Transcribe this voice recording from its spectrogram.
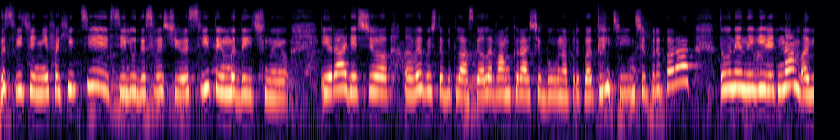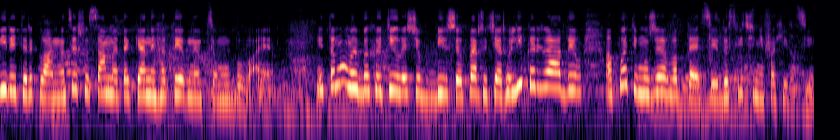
Досвідчені фахівці, всі люди з вищою освітою медичною, і радять, що е, вибачте, будь ласка, але вам краще був, наприклад, той чи інший препарат, то вони не вірять нам, а вірять рекламі. Це що саме таке негативне в цьому буває. І тому ми би хотіли, щоб більше в першу чергу лікар радив, а потім уже в аптеці досвідчені фахівці.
